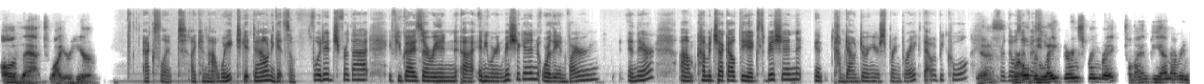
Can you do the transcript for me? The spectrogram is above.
all of that while you're here. Excellent. I cannot wait to get down and get some footage for that. If you guys are in uh, anywhere in Michigan or the environment in there, um, come and check out the exhibition come down during your spring break. That would be cool. Yes, For those we're of us- open late during spring break till 9 p.m. every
